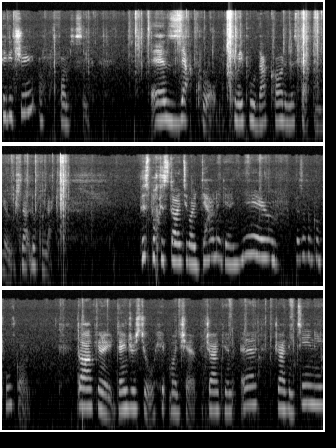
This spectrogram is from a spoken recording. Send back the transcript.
Pikachu. Oh, my phone's asleep. And Zekrom. Can we pull that card in this pack? No, it's not looking like it. This box is starting to go down again. No. Where's all the good pulls gone? Dark Energy, Dangerous Duel, Hitmonchan, Dragon Air, Dragon Teeny,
